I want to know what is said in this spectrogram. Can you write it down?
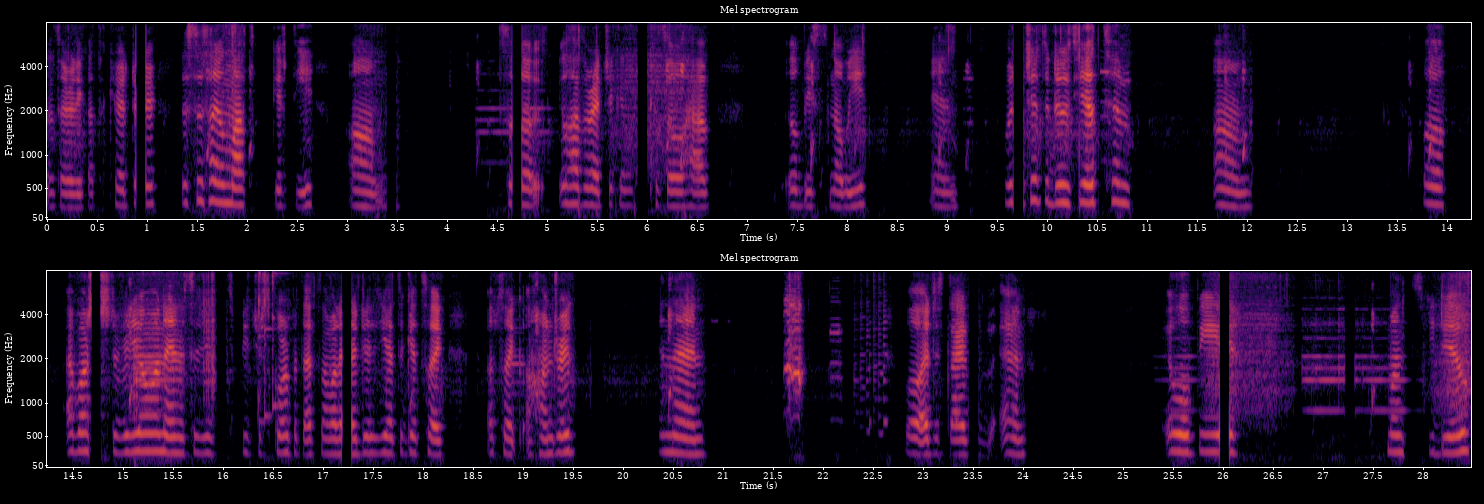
since I already got the character, this is how you unlock Gifty. Um, so you'll have the red chicken because it'll have it'll be snowy. And what you have to do is you have to, um, well, I watched a video on it and it said you have to beat your score, but that's not what I did. You have to get to like, up to like a 100. And then, well, I just died, and it will be, once you do,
